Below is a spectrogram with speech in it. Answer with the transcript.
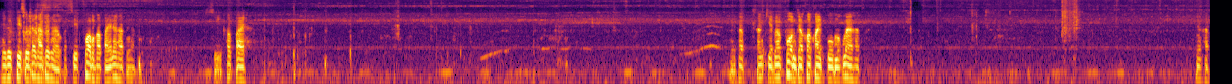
ให้ลึกที่สุดนะครับเพื่อนเราฉีดพ่วมเข้าไปนะครับนี่ครับฉีดเข้าไป ครับ สังเกตว่าพ่วมจะค่อยๆปูมออกมาครับ นะครับ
